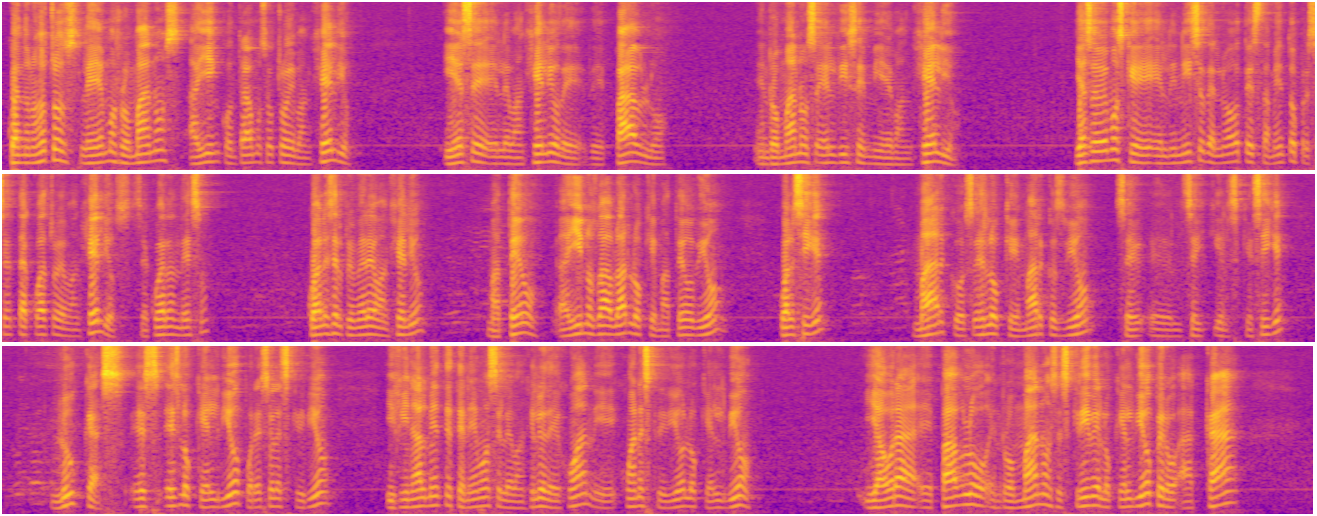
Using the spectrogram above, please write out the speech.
Cuando nosotros leemos Romanos, ahí encontramos otro evangelio. Y ese, el evangelio de, de Pablo, en Romanos él dice mi evangelio. Ya sabemos que el inicio del Nuevo Testamento presenta cuatro evangelios. ¿Se acuerdan de eso? ¿Cuál es el primer evangelio? Mateo. Ahí nos va a hablar lo que Mateo vio. ¿Cuál sigue? Marcos. Es lo que Marcos vio. El, que sigue. Lucas. Es, es lo que él vio, por eso él escribió. Y finalmente tenemos el Evangelio de Juan, y Juan escribió lo que él vio. Y ahora eh, Pablo en Romanos escribe lo que él vio, pero acá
